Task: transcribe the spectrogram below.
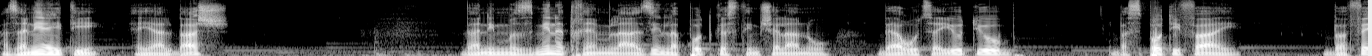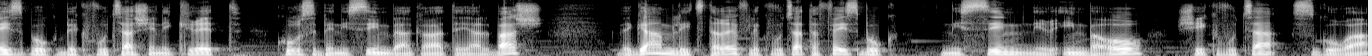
אז אני הייתי אייל בש, ואני מזמין אתכם להאזין לפודקאסטים שלנו בערוץ היוטיוב, בספוטיפיי, בפייסבוק, בקבוצה שנקראת קורס בניסים בהקראת אייל בש, וגם להצטרף לקבוצת הפייסבוק ניסים נראים באור, שהיא קבוצה סגורה,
